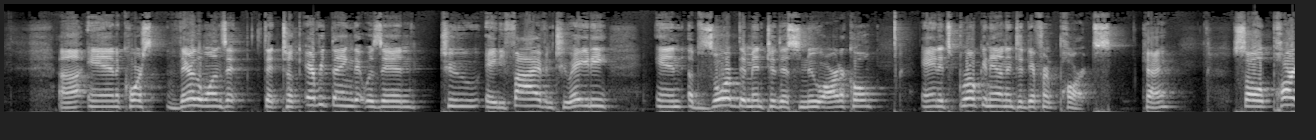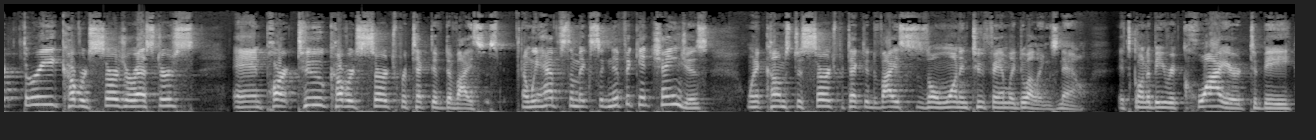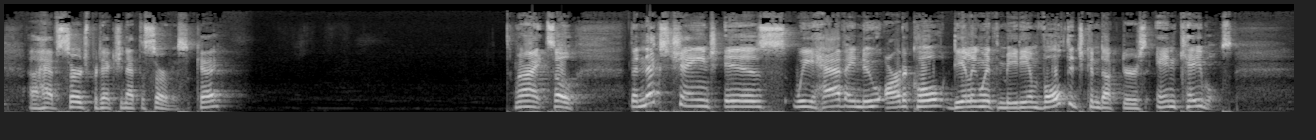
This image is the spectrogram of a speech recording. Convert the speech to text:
Uh, and of course, they're the ones that, that took everything that was in 285 and 280 and absorbed them into this new article. And it's broken down into different parts. Okay. So part three covered surge arresters and part two covered surge protective devices. And we have some significant changes when it comes to surge protective devices on one and two family dwellings now. It's going to be required to be uh, have surge protection at the service, okay? All right, so the next change is we have a new article dealing with medium voltage conductors and cables.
